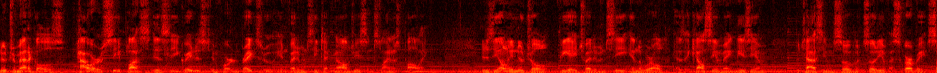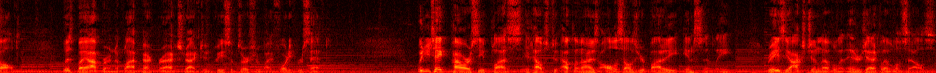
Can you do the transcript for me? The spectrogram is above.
NutriMedical's Power C Plus is the greatest important breakthrough in vitamin C technology since Linus Pauling. It is the only neutral pH vitamin C in the world as a calcium, magnesium, potassium, sodium ascorbate salt with BioPerine, a black pepper extract to increase absorption by 40%. When you take Power C it helps to alkalinize all the cells of your body instantly, raise the oxygen level and energetic level of cells,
